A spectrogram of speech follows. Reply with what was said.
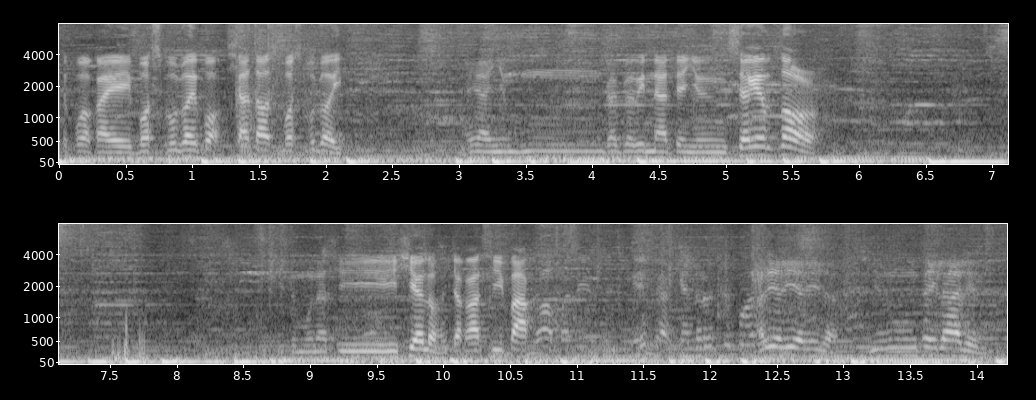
Ito po kay Boss Bugoy po. Shoutout Boss Bugoy. Ayan yung gagawin natin yung second floor. Dito muna si Cielo, tsaka si. Ali, ali, ali. ali. Yung sa ilalim.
